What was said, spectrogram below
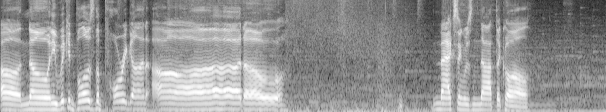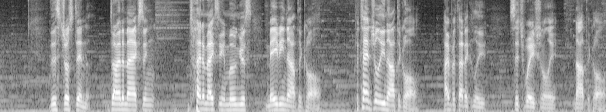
Oh, no. And he Wicked Blows the Porygon. Oh, no. Maxing was not the call. This just in. Dynamaxing. Dynamaxing Amoonguss. Maybe not the call. Potentially not the call. Hypothetically, situationally, not the call.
